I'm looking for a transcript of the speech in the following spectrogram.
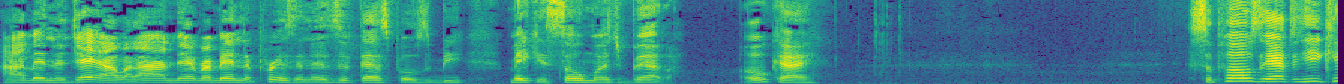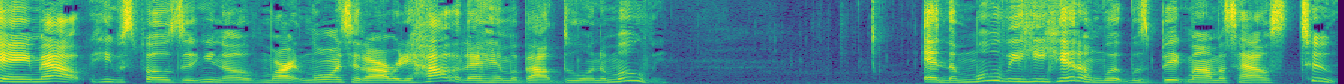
I've been to jail, but I've never been to prison, as if that's supposed to be make it so much better. Okay. Supposedly, after he came out, he was supposed to, you know, Martin Lawrence had already hollered at him about doing a movie. And the movie he hit him with was Big Mama's House 2.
